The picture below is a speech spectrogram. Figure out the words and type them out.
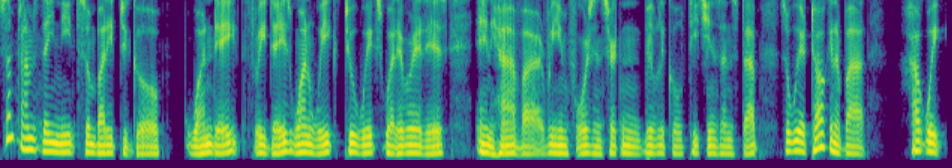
sometimes they need somebody to go one day, three days, one week, two weeks, whatever it is, and have uh, reinforced in certain biblical teachings and stuff. So we're talking about how we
